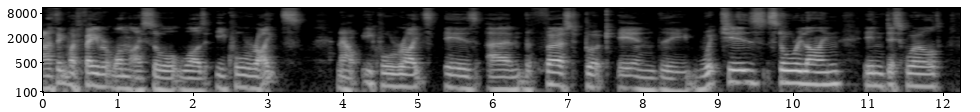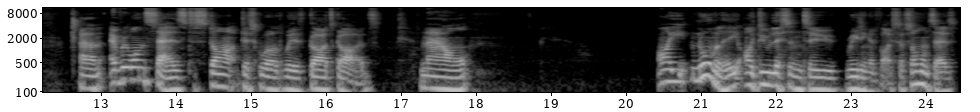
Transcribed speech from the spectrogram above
And I think my favourite one I saw was Equal Rites. Now, Equal Rites is um, the first book in the Witches storyline in Discworld. Um, everyone says to start Discworld with Guards Guards. Now, I normally I do listen to reading advice. So if someone says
